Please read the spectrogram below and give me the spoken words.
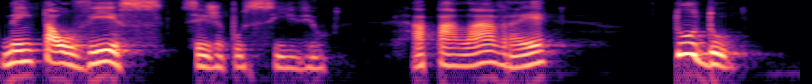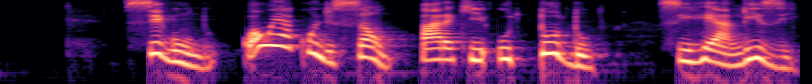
nem talvez seja possível. A palavra é tudo. Segundo, qual é a condição para que o tudo se realize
